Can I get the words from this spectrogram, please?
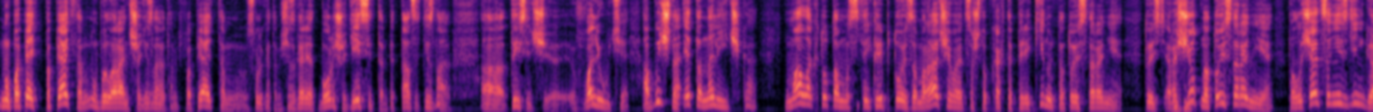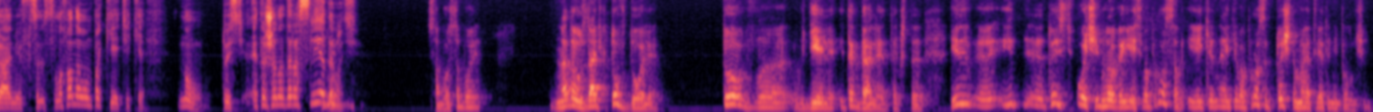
ну, по 5, по 5, там, ну, было раньше, не знаю, там, по 5, там, сколько там сейчас горят, больше, 10, там, 15, не знаю, а, тысяч э, в валюте. Обычно это наличка. Мало кто там с этой криптой заморачивается, чтобы как-то перекинуть на той стороне. То есть расчет на той стороне. Получается не с деньгами, в целлофановом пакетике. Ну, то есть это же надо расследовать. Само собой. Надо узнать, кто в доле, кто в, в деле и так далее. Так что, и, э, и, э, то есть очень много есть вопросов, и эти, на эти вопросы точно мы ответы не получим.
